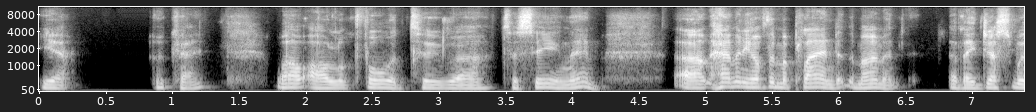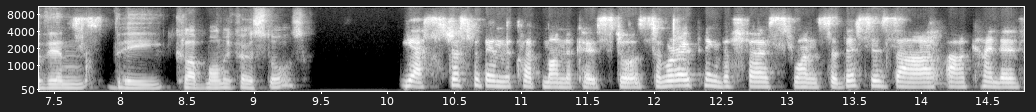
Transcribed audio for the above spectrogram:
Yeah. Okay. Well, I'll look forward to uh, to seeing them. Um, how many of them are planned at the moment? Are they just within the Club Monaco stores? Yes, just within the Club Monaco stores. So we're opening the first one. So this is our, our kind of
